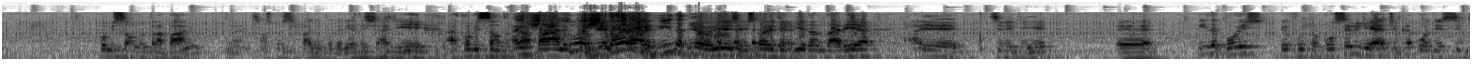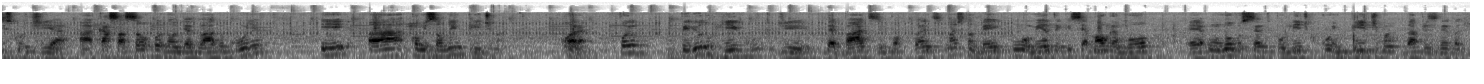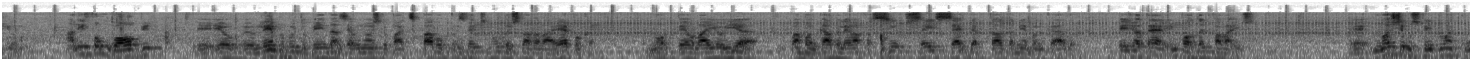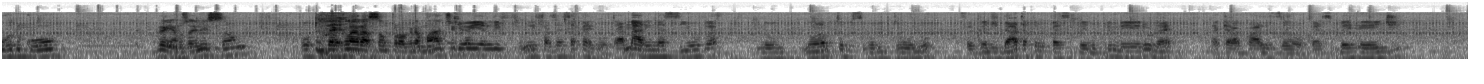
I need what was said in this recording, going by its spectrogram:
Comissão do Trabalho, né, são os principais, não poderia deixar de ir. A Comissão do a Trabalho, sua história de vida. De origem, história de vida não daria, aí que ir. É, e depois eu fui para o Conselho de Ética, onde se discutia a cassação ou não de Eduardo Cunha e a comissão do impeachment. Ora, foi um período rico de debates importantes, mas também um momento em que se amalgamou é, um novo centro político com o impeachment da presidenta Dilma. Ali foi um golpe Eu, eu, lembro muito bem das reuniões que eu participava, o presidente Lula estava na época, no hotel lá, e eu ia com a bancada, levar para cinco, seis, sete deputados da minha bancada. Veja, até é importante falar isso. É, nós tínhamos feito um acordo com. Ganhamos a eleição, declaração programática. Eu ia lhe, lhe, fazer essa pergunta. A Marina Silva, no, no âmbito do segundo turno, foi candidata pelo PSB no primeiro, né? Naquela coalizão PSB-Rede.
